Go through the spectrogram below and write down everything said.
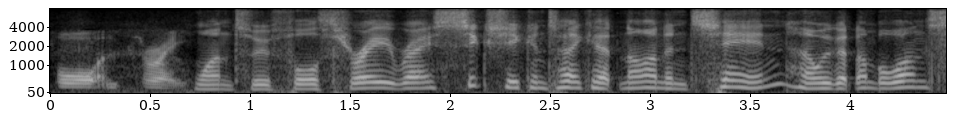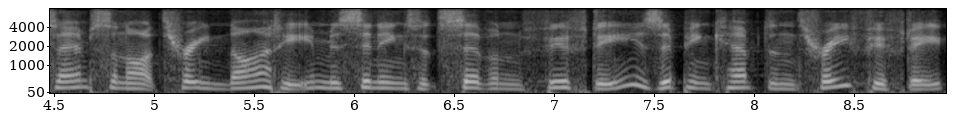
four, and three. One, two, four, three. Race six, you can take out nine and ten. Uh, we've got number one, Samsonite, 390. Miss Innings at 750. Zipping Captain, 350.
